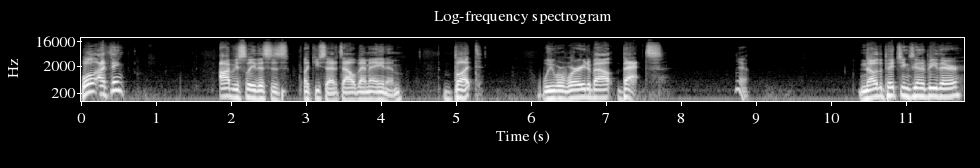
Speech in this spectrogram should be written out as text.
Well, I think obviously this is like you said, it's Alabama A&M, but we were worried about bats. Yeah. No, the pitching's going to be there.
